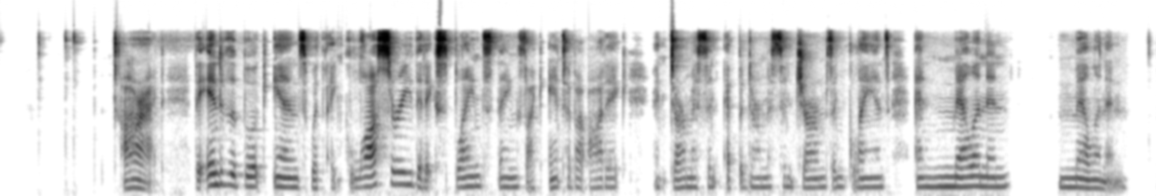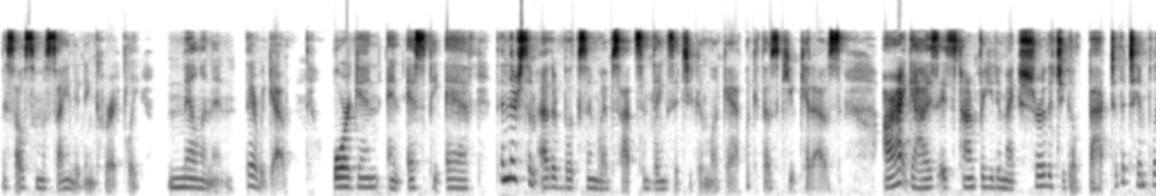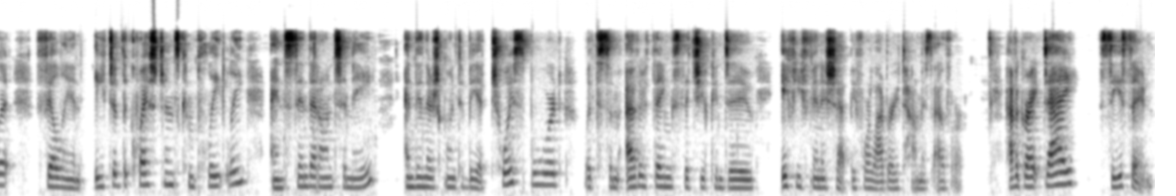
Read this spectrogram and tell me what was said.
All right. The end of the book ends with a glossary that explains things like antibiotic and dermis and epidermis and germs and glands and melanin. Melanin. Miss Olson was saying it incorrectly. Melanin. There we go. Organ and SPF. Then there's some other books and websites and things that you can look at. Look at those cute kiddos. All right, guys, it's time for you to make sure that you go back to the template, fill in each of the questions completely, and send that on to me. And then there's going to be a choice board with some other things that you can do if you finish up before library time is over. Have a great day. See you soon.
